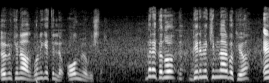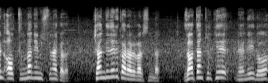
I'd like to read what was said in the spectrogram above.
Öbürkünü al, bunu getirle. Olmuyor bu işler. Bırakın o birime kimler bakıyor? En altından en üstüne kadar. Kendileri karar versinler. Zaten Türkiye ne, neydi o?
